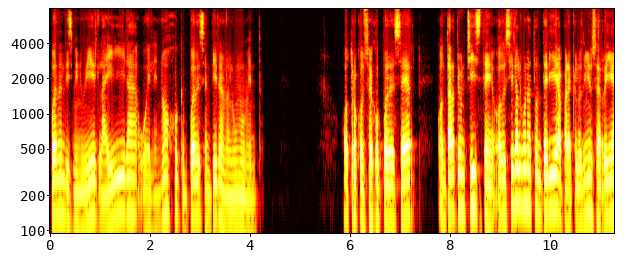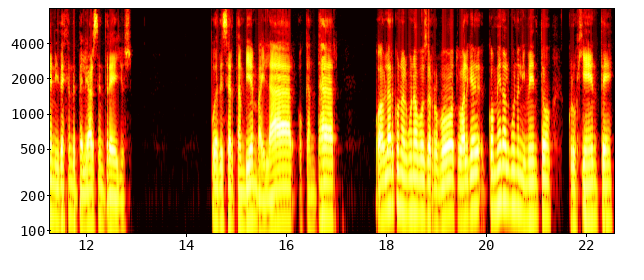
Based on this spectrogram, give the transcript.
pueden disminuir la ira o el enojo que puedes sentir en algún momento. Otro consejo puede ser contarte un chiste o decir alguna tontería para que los niños se rían y dejen de pelearse entre ellos. Puede ser también bailar o cantar o hablar con alguna voz de robot o comer algún alimento crujiente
